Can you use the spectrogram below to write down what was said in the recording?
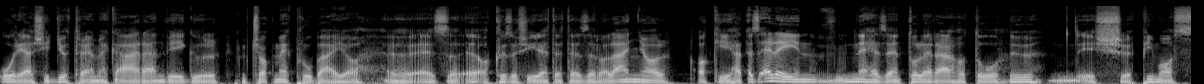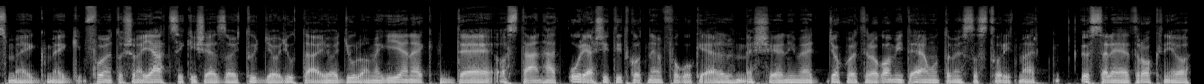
óriási gyötrelmek árán végül csak megpróbálja ez a közös életet ezzel a lányjal, aki hát az elején nehezen tolerálható nő, és pimasz, meg, meg folyamatosan játszik is ezzel, hogy tudja, hogy utálja a Gyula, meg ilyenek, de aztán hát óriási titkot nem fogok elmesélni, mert gyakorlatilag amit elmondtam ezt a sztorit már össze lehet rakni a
